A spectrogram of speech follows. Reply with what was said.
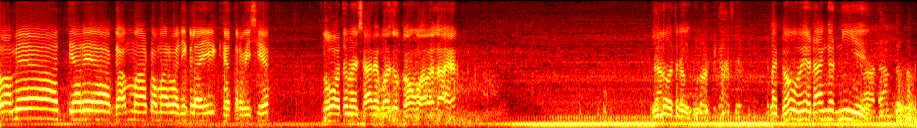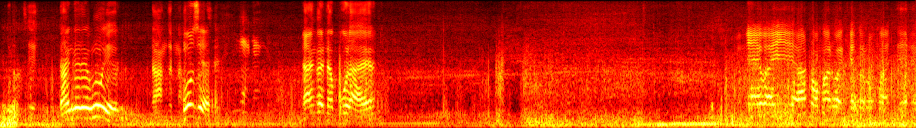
તો અમે અત્યારે ગામમાં આટો મારવા નીકળ્યા એ ખેતર વિશે. જોવો તમે ચારે બાજુ ઘઉં આવેલા હે. લીલોતરી એટલે ઘઉં હે ડાંગરની એ. ડાંગર એ શું હે ડાંગરના શું છે? ડાંગર ના પૂળા હે. આવ્યા એ આટો મારવા ખેતરોમાં અત્યારે.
